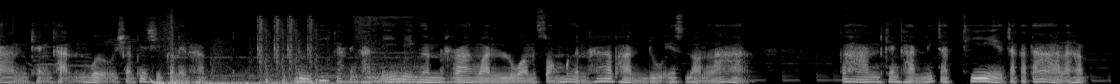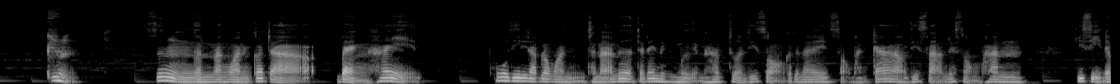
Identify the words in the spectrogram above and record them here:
การแข่งขัน World Championship กันเลยนะครับ โดยที่การแข่งขันนี้มีเงินรางวัลรวม 25,000 US ดอลลาร์ การแข่งขันนี้จัดที่จาการ์ตานะครับ ซึ่งเงินรางวัลก็จะแบ่งให้ผู้ที่ได้รับรางวัลชนะเลิศจะได้ 10,000นะครับ ส่วนที่ 2 ก็จะได้ 2,900 ที่ 3 ได้ 2,000 ที่ 4 ได้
